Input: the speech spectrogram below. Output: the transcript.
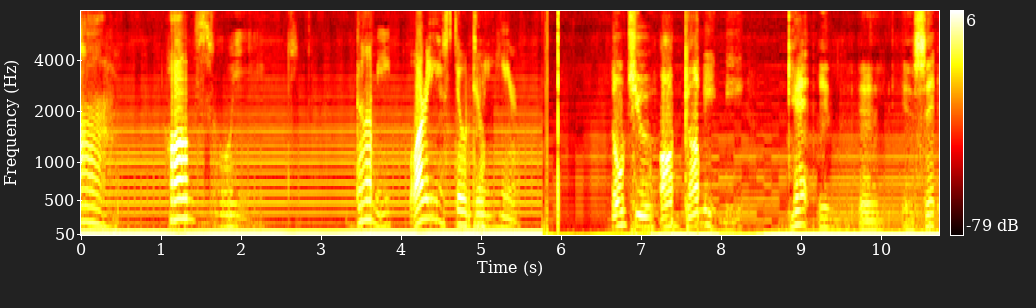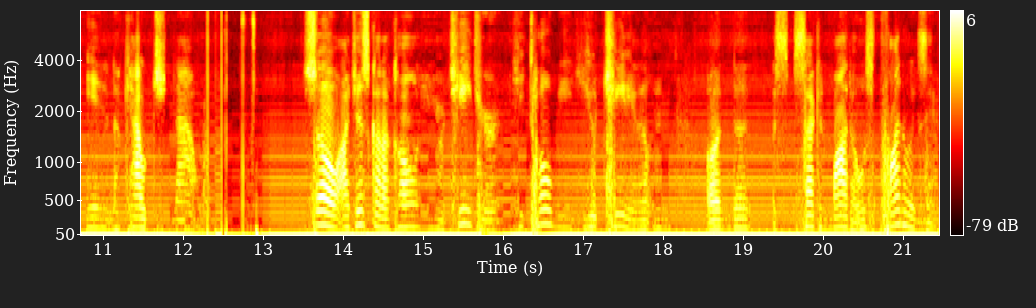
Ah, home. Gummy, what are you still doing here? Don't you ungummy me. Get in and, sit in the couch now. So I just gotta call your teacher. He told me you cheated on, on the second model's final exam.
